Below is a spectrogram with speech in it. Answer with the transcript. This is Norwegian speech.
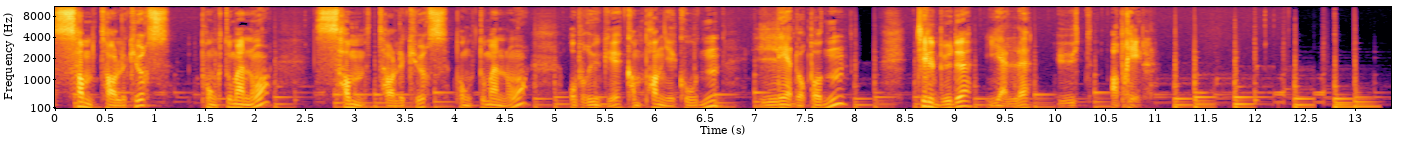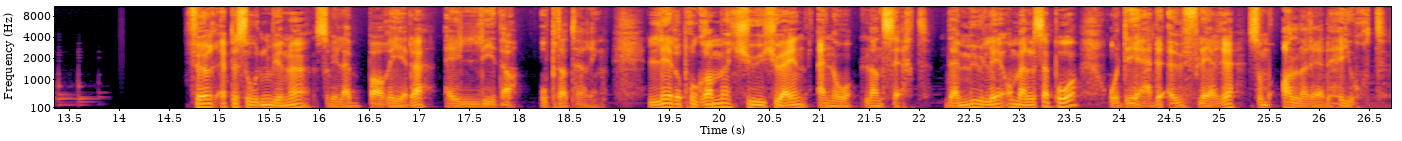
samtalekurs.no, samtalekurs.no, og bruke kampanjekoden LEDERPODDEN. Tilbudet gjelder ut april. Før episoden begynner, så vil jeg bare gi deg ei lita oppdatering. Lederprogrammet 2021 er nå lansert. Det er mulig å melde seg på, og det er det òg flere som allerede har gjort.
